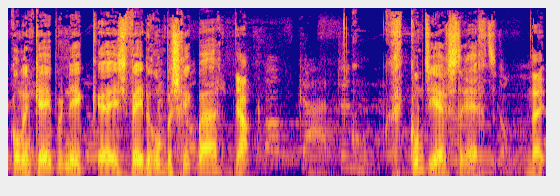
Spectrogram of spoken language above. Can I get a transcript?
Colin Kaepernick is wederom beschikbaar. ja. Komt hij ergens terecht? Nee,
